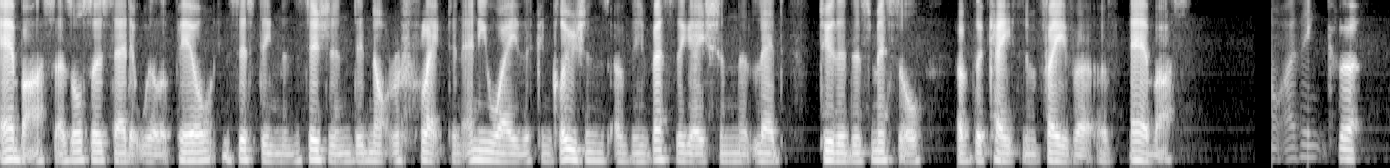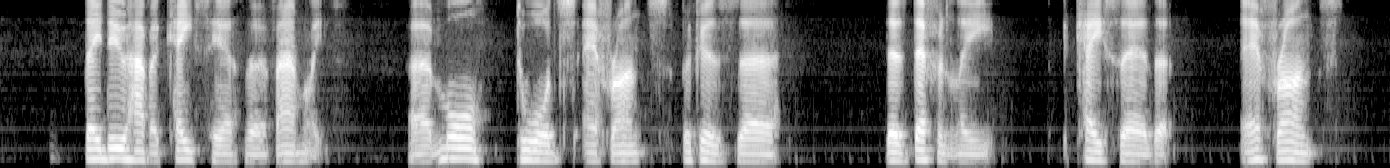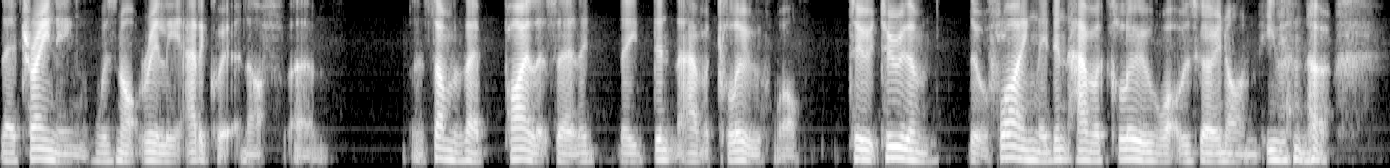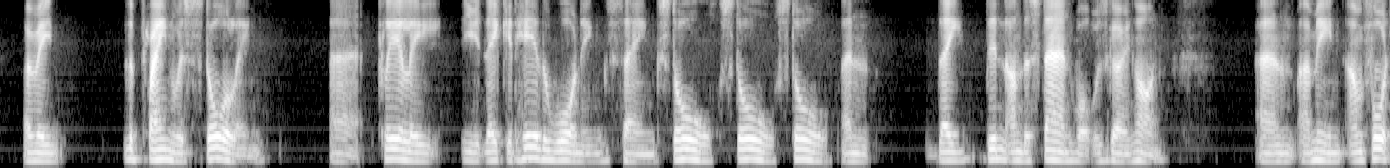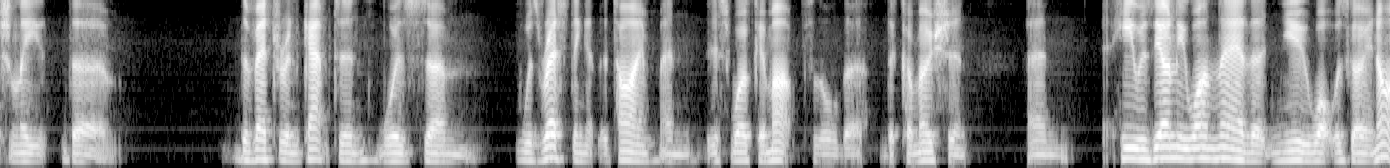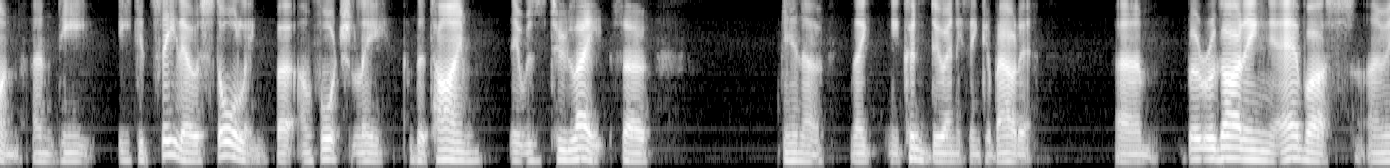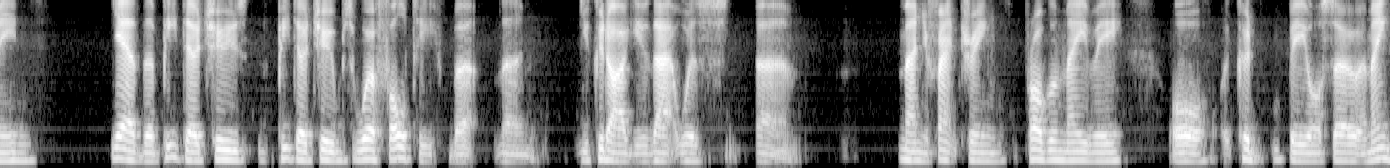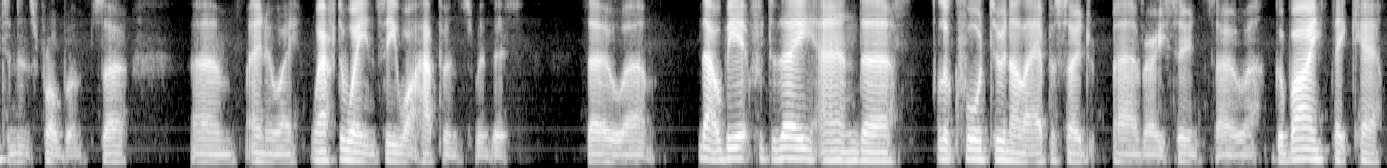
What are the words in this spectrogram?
Airbus has also said it will appeal, insisting the decision did not reflect in any way the conclusions of the investigation that led to the dismissal of the case in favour of Airbus. I think that they do have a case here, the families, uh, more towards Air France because uh, there's definitely a case there that Air France, their training was not really adequate enough. Um, and some of their pilots there, they they didn't have a clue. Well, two two of them that were flying, they didn't have a clue what was going on, even though, I mean, the plane was stalling. Uh, clearly, you, they could hear the warnings saying stall, stall, stall, and they didn't understand what was going on. And I mean, unfortunately, the the veteran captain was um, was resting at the time, and this woke him up for all the the commotion. And he was the only one there that knew what was going on, and he he could see they were stalling, but unfortunately at the time it was too late. So you know they you couldn't do anything about it. Um, but regarding Airbus, I mean, yeah, the pitot tubes tubes were faulty, but um, you could argue that was um, manufacturing problem maybe, or it could be also a maintenance problem. So um, anyway, we'll have to wait and see what happens with this. So um, that will be it for today, and uh, look forward to another episode uh, very soon. So uh, goodbye, take care.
